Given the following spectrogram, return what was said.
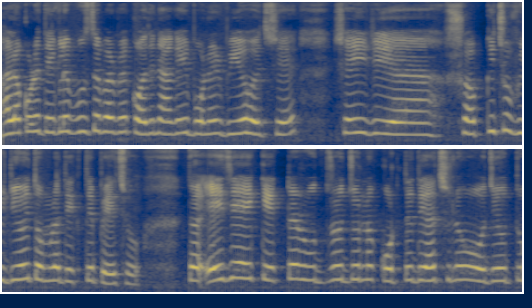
ভালো করে দেখলে বুঝতে পারবে কদিন আগেই বোনের বিয়ে হয়েছে। সেই সব কিছু ভিডিওই তোমরা দেখতে পেয়েছ। তো এই যে এই কেকটা রুদ্রর জন্য করতে দেওয়া ছিল, ও যেহেতু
